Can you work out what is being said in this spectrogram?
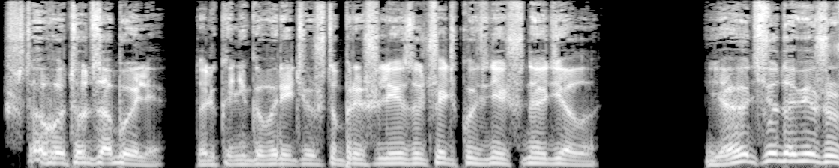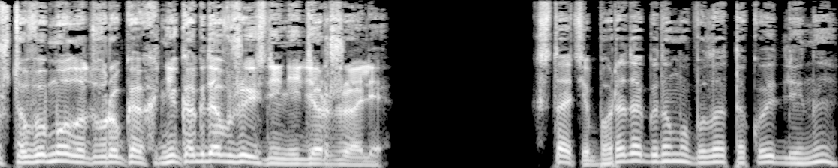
«Что вы тут забыли? Только не говорите, что пришли изучать кузнечное дело. «Я отсюда вижу, что вы молот в руках никогда в жизни не держали». Кстати, борода гнома была такой длины,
